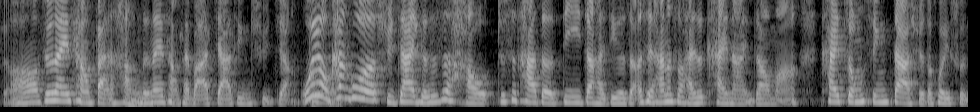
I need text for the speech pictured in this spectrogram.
这样哦，就那一场返航的那一场才把它加进去。这样我有看过徐佳莹，可是是好，就是他的第一张还是第二张，而且他那时候还是开哪，你知道吗？开中心大学的惠孙。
